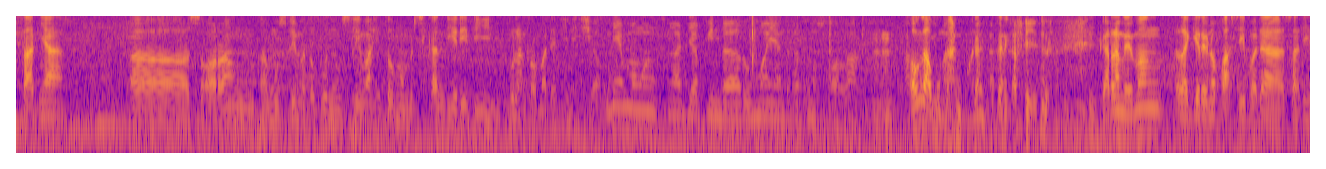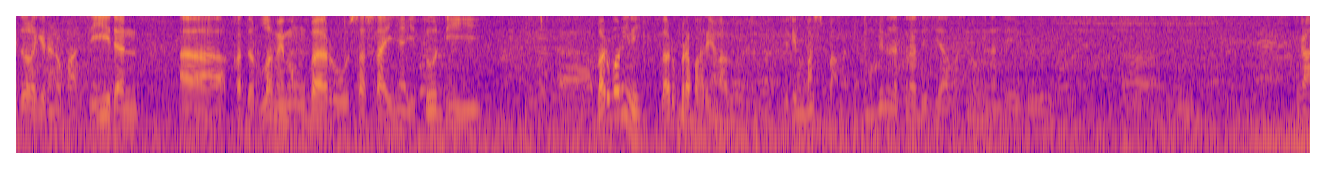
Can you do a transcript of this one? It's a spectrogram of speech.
saatnya uh, seorang uh, Muslim ataupun Muslimah itu membersihkan diri di bulan Ramadan ini Insya Allah. Ini emang sengaja pindah rumah yang dekat musola. Oh enggak, bukan, bukan, bukan karena itu. karena memang lagi renovasi pada saat itu lagi renovasi dan uh, qadarullah memang baru selesainya itu di uh, baru-baru ini, baru berapa hari yang lalu. Jadi pas banget. ya. mungkin ada tradisi apa sih mungkin nanti di eh, Nggak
